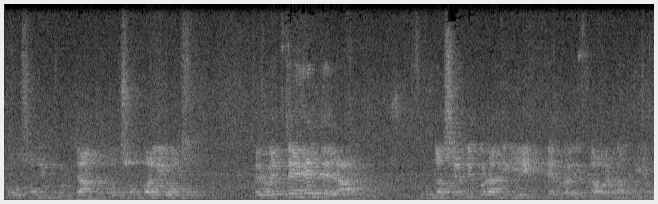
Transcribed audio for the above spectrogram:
todos son importantes, todos son valiosos, pero este es el de la Fundación Nicolás Guillén que radicaba en la Unión.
